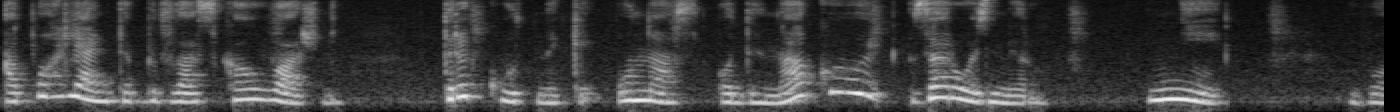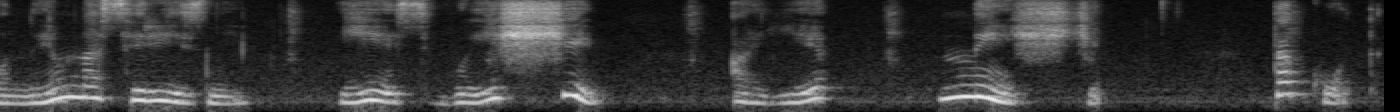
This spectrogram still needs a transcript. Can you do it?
А погляньте, будь ласка, уважно. Трикутники у нас одинакові за розміром? Ні. Вони в нас різні. Є вищі, а є нижчі. Так от,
